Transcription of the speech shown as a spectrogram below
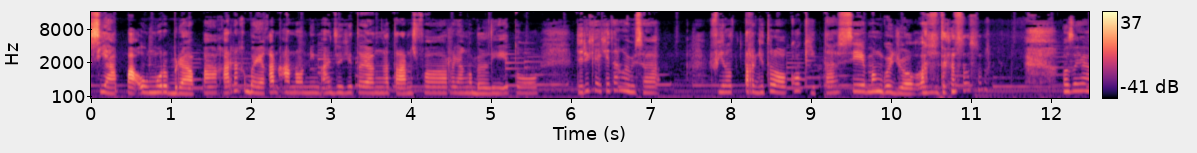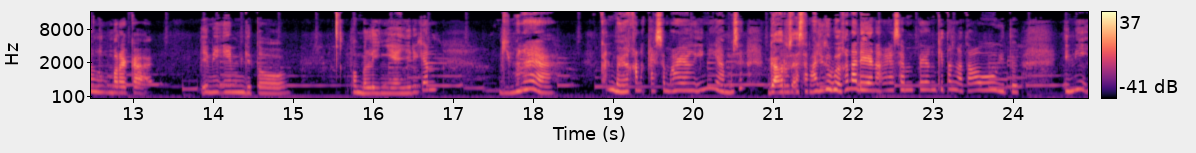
siapa umur berapa. Karena kebanyakan anonim aja gitu yang ngetransfer yang ngebeli itu. Jadi kayak kita nggak bisa filter gitu loh kok kita sih? Emang gue jual konten? Maksudnya yang mereka iniin gitu pembelinya. Jadi kan gimana ya? Kan banyak anak SMA yang ini ya maksudnya nggak harus SMA juga bahkan ada anak SMP yang kita nggak tahu gitu. Ini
